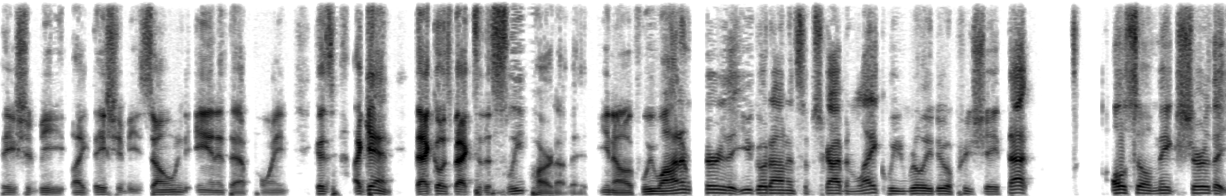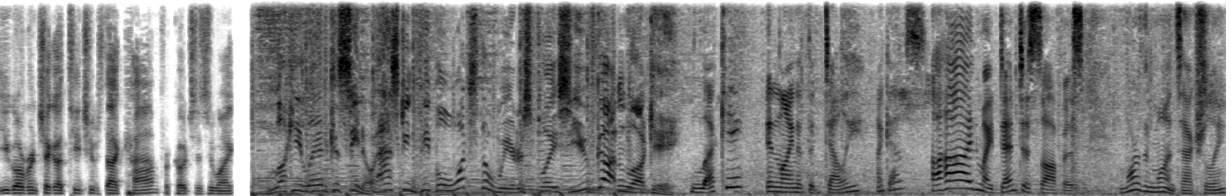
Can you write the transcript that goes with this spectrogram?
They should be like they should be zoned in at that point. Because again, that goes back to the sleep part of it. You know, if we want to make sure that you go down and subscribe and like, we really do appreciate that. Also, make sure that you go over and check out teachhoops.com for coaches who want. Lucky Land Casino asking people what's the weirdest place you've gotten lucky? Lucky? In line at the deli, I guess? Haha, in my dentist's office. More than once, actually.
